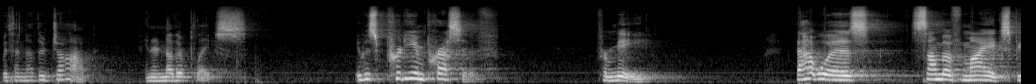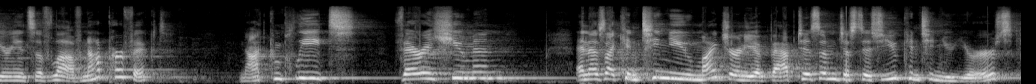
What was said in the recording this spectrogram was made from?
with another job in another place. It was pretty impressive for me. That was some of my experience of love. Not perfect, not complete, very human. And as I continue my journey of baptism, just as you continue yours,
